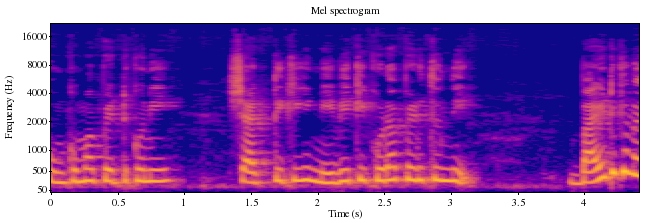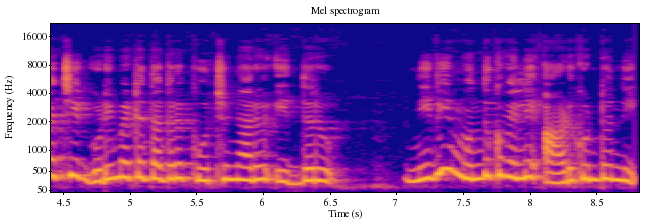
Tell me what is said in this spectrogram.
కుంకుమ పెట్టుకుని శక్తికి నివికి కూడా పెడుతుంది. బయటికి వచ్చి గుడి మెట్ల దగ్గర కూర్చున్నారు ఇద్దరు. నివి ముందుకు వెళ్ళి ఆడుకుంటుంది.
